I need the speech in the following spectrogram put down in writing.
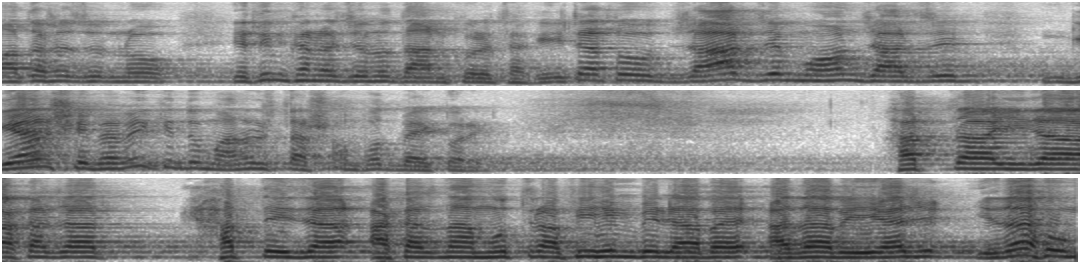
মাদ্রাসার জন্য, এতিমখানার জন্য দান করে থাকে। এটা তো যার যে মন, যার যে জ্ঞান, সেভাবেই কিন্তু মানুষ তার সম্পদ ব্যয় করে। হাত্তা ইদা আকাজাত, হাত্তা ইজা আকাজনা মুত্রা ফিহিম বিল আযাব ইয়াজ, ইদাহুম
